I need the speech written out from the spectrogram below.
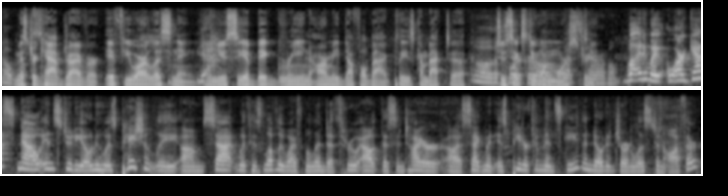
Oh, Mr. Cab Driver, if you are listening Yeah. and you see a big green army duffel bag, please come back to Oh, 261 poor girl. Moore That's Street. Terrible. Well, anyway, our guest now in studio, and who has patiently um, sat with his lovely wife Melinda throughout this entire uh, segment, is Peter Kaminsky, the noted journalist and author.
